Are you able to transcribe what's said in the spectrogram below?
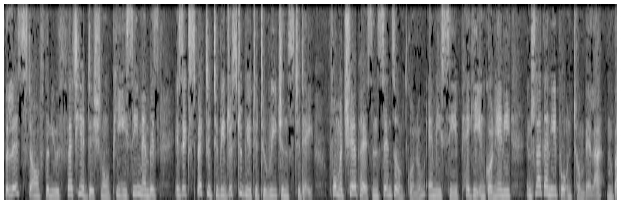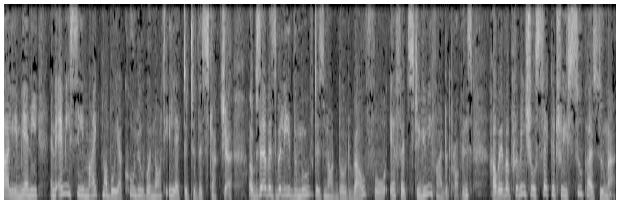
The list of the new 30 additional PEC members is expected to be distributed to regions today. Former chairperson Senzo Mchunu, MEC Peggy Nkonyeni, Nhlakanipho Ntombela, Mbali Myeni, and MEC Mike Mabuya were not elected to the structure. Observers believe the move does not bode well for efforts to unify the province. However, Provincial Secretary Super Zuma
